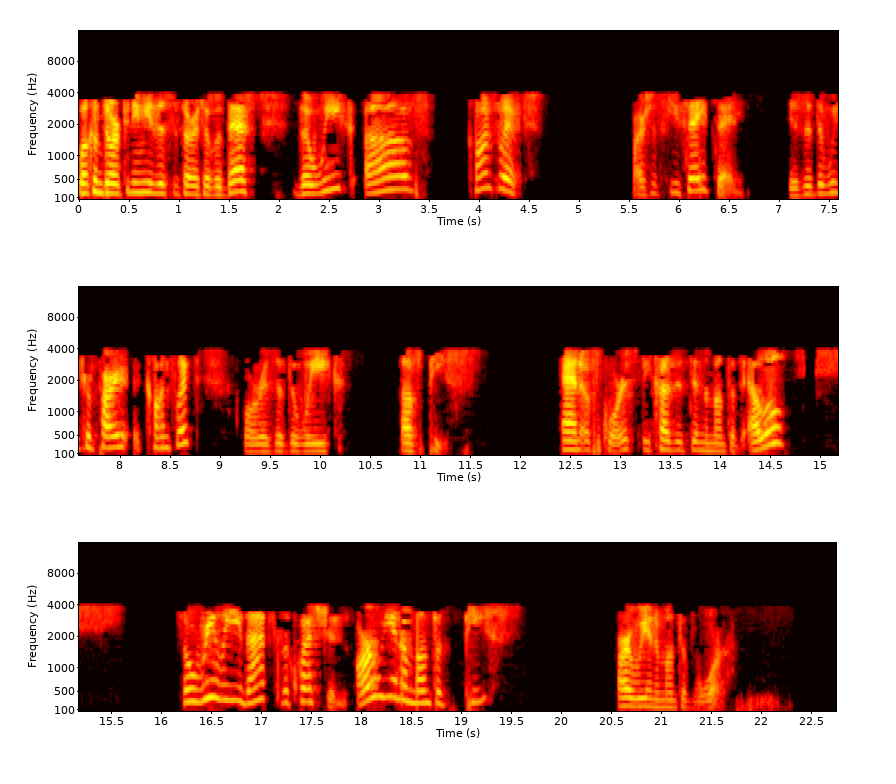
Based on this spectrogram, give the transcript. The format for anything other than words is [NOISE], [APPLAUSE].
Welcome to our. This is Saratova Best. The week of conflict. Parshas Kiseitze. Is it the week of par- conflict or is it the week of peace? And of course, because it's in the month of Elul, so really that's the question. Are we in a month of peace? Are we in a month of war?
